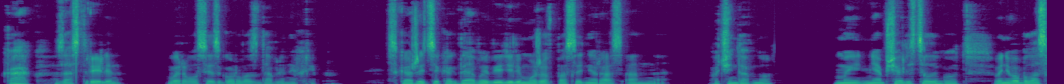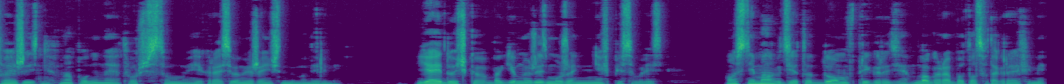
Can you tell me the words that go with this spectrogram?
«Как застрелен?» — вырвался из горла сдавленный хрип. «Скажите, когда вы видели мужа в последний раз, Анна?» «Очень давно. Мы не общались целый год. У него была своя жизнь, наполненная творчеством и красивыми женщинами-моделями. Я и дочка в богемную жизнь мужа не вписывались. Он снимал где-то дом в пригороде, много работал с фотографиями.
